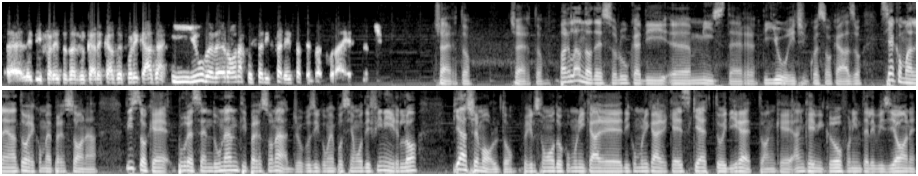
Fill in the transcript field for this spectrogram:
eh, le differenze da giocare casa e fuori casa, in Juve Verona questa differenza sembra ancora esserci. Certo, certo. Parlando adesso Luca di eh, Mister, di Juric in questo caso, sia come allenatore che come persona, visto che pur essendo un antipersonaggio, così come possiamo definirlo, piace molto per il suo modo comunicare, di comunicare che è schietto e diretto anche, anche, ai microfoni, in televisione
